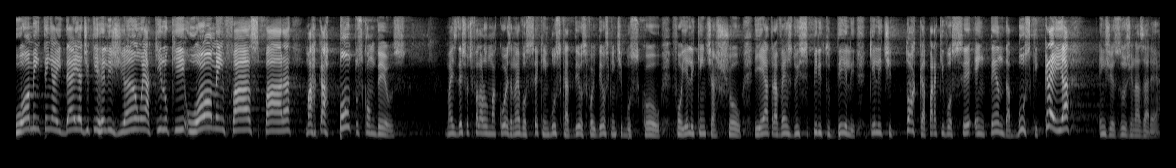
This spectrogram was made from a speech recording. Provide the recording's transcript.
O homem tem a ideia de que religião é aquilo que o homem faz para marcar pontos com Deus. Mas deixa eu te falar uma coisa: não é você quem busca Deus, foi Deus quem te buscou, foi Ele quem te achou, e é através do Espírito dele que Ele te toca para que você entenda, busque, creia em Jesus de Nazaré.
